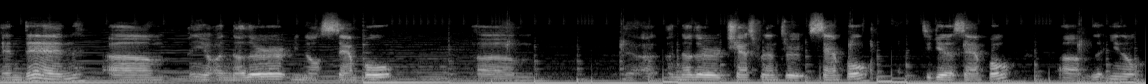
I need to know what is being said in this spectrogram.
And then, um, you know, another, you know, sample, um, another chance for them to sample, to get a sample. Um, you know,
